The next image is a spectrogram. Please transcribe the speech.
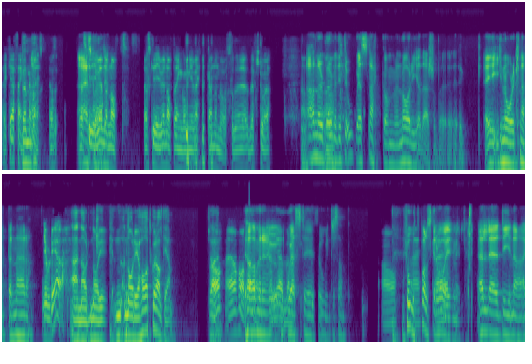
Det kan jag tänka mig. Jag, jag, skriver ändå något. Jag skriver något en gång i veckan ändå, så det, det förstår jag. Ja, när du började med lite OS-snack om Norge där så är ignore-knappen nära. Gjorde jag? Ja, Norge, Norge-hat går alltid hem. Ja, jag hatar Ja, men OS det är för ointressant. Ja, Fotboll ska det vara Emil. Eller dina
